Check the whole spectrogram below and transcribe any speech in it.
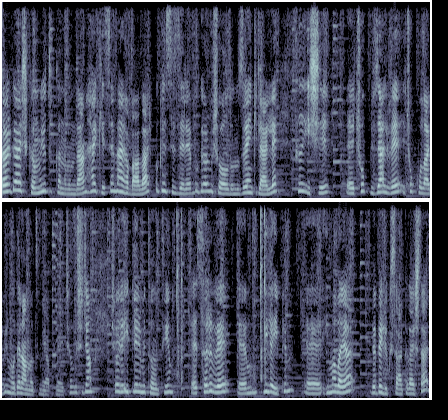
Örgü Aşkım YouTube kanalımdan herkese merhabalar. Bugün sizlere bu görmüş olduğunuz renklerle tığ işi e, çok güzel ve çok kolay bir model anlatımı yapmaya çalışacağım. Şöyle iplerimi tanıtayım. E, Sarı ve e, lila ipim Himalaya Bebe Lüks arkadaşlar.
